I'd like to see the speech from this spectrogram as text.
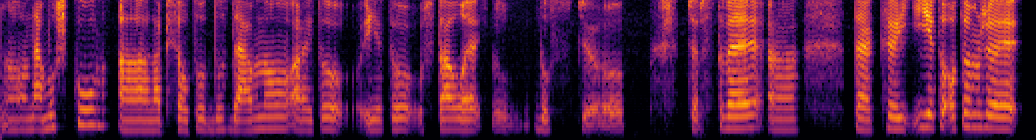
na mužku a napísal to dosť dávno a je to, je to stále dosť čerstvé a tak je to o tom, že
